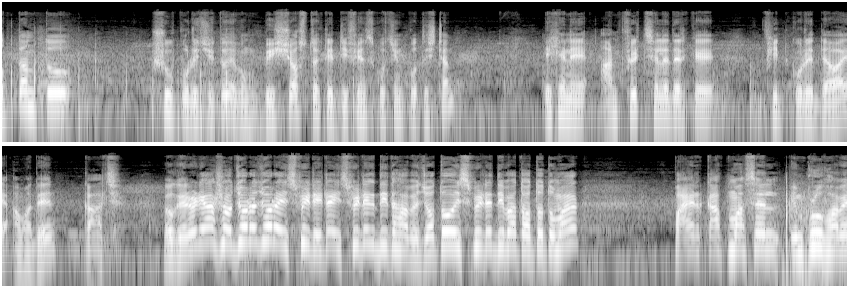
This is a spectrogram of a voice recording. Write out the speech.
অত্যন্ত সুপরিচিত এবং বিশ্বস্ত একটি ডিফেন্স কোচিং প্রতিষ্ঠান। এখানে আনফিট ছেলেদেরকে ফিট করে দেওয়াই আমাদের কাজ। ওকে রেডি আসো, জোরে জোরে স্পিড এটা স্পিডে দিতে হবে। যত স্পিডে দিবা, তত তোমার পায়ের কাপ মাসেল ইমপ্রুভ হবে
